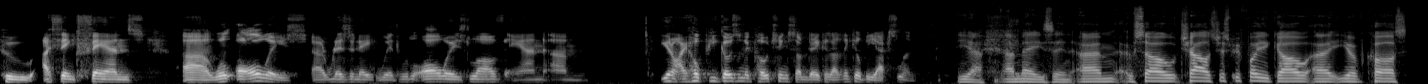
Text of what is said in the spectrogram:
who I think fans uh, will always uh, resonate with, will always love, and um, you know, I hope he goes into coaching someday because I think he'll be excellent. Yeah, amazing. Um, so Charles, just before you go, uh, you of course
